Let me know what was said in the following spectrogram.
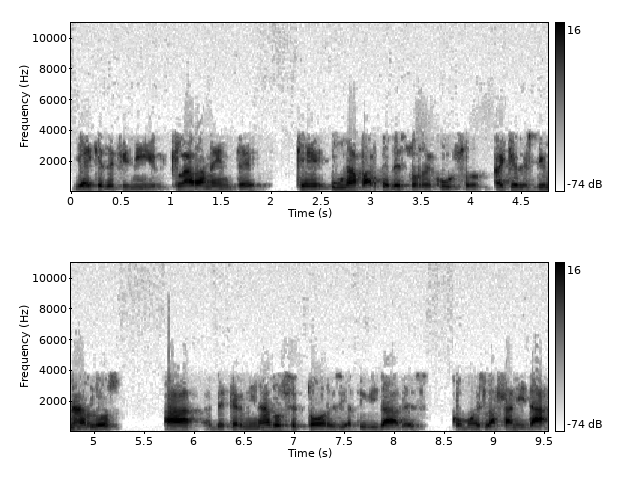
y hay que definir claramente que una parte de estos recursos hay que destinarlos a determinados sectores y actividades, como es la sanidad,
